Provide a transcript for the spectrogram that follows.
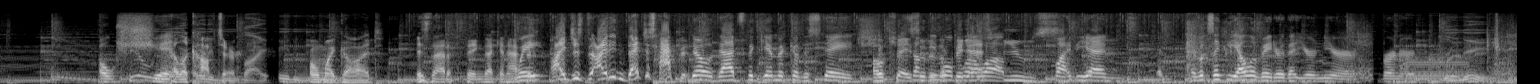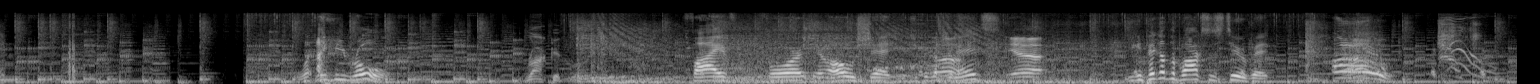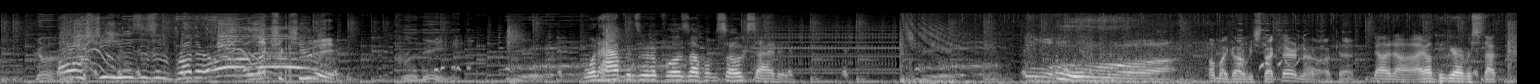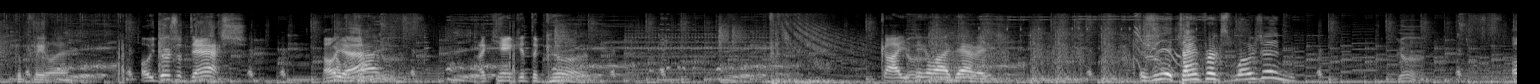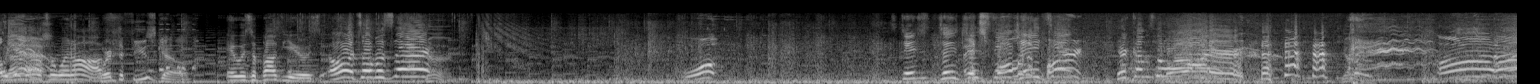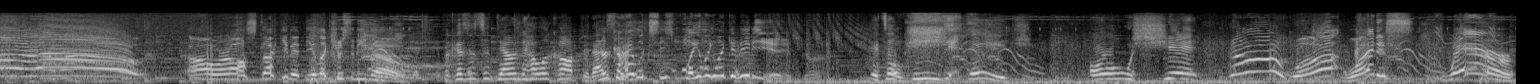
Oh shit. Helicopter. enemy by any Oh my God. Is that a thing that can happen? Wait. I just. I didn't. That just happened. No, that's the gimmick of the stage. Okay, so Something there's a will big-ass blow up fuse. by the end. It looks like the elevator that you're near, Bernard. grenade. Let me be roll. Rocket launcher. Five, four. Three, oh shit! Did you pick up Oh. grenades? Yeah. You can pick up the boxes too, but. Oh! oh! Gun. Oh, she uses her brother. Oh! Electrocuted. Grenade. What happens when it blows up? I'm so excited. Oh my god, are we stuck there? No, okay. No, no, I don't think you're ever stuck completely. Oh, there's a dash. Oh yeah? I can't get the gun. God, you take a lot of damage. Is it time for explosion? Gun. Oh That yeah. also went off. Where'd the fuse go? It was above you. It was- oh, it's almost there! Gun. Whoa. Stage, stage, stage, It's stage, falling stage, apart. stage. Here comes the water! Oh, no! Oh, we're all stuck in it. The electricity though. Because it's a downed helicopter. Your guy the- looks he's flailing like an idiot. It's a Oh, themed shit. stage. Oh shit! What? What is where?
